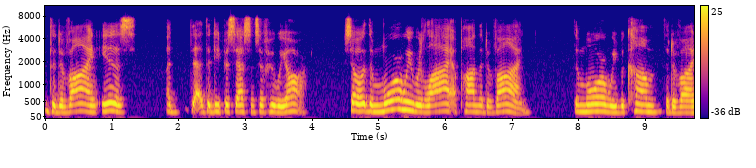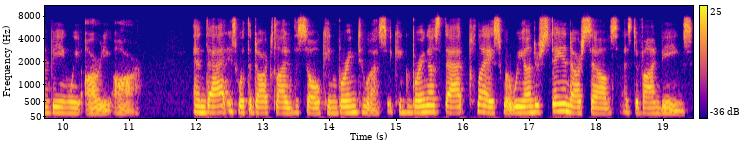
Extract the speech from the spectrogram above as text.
the divine is a, the deepest essence of who we are. So the more we rely upon the divine, the more we become the divine being we already are. And that is what the dark light of the soul can bring to us. It can bring us that place where we understand ourselves as divine beings.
